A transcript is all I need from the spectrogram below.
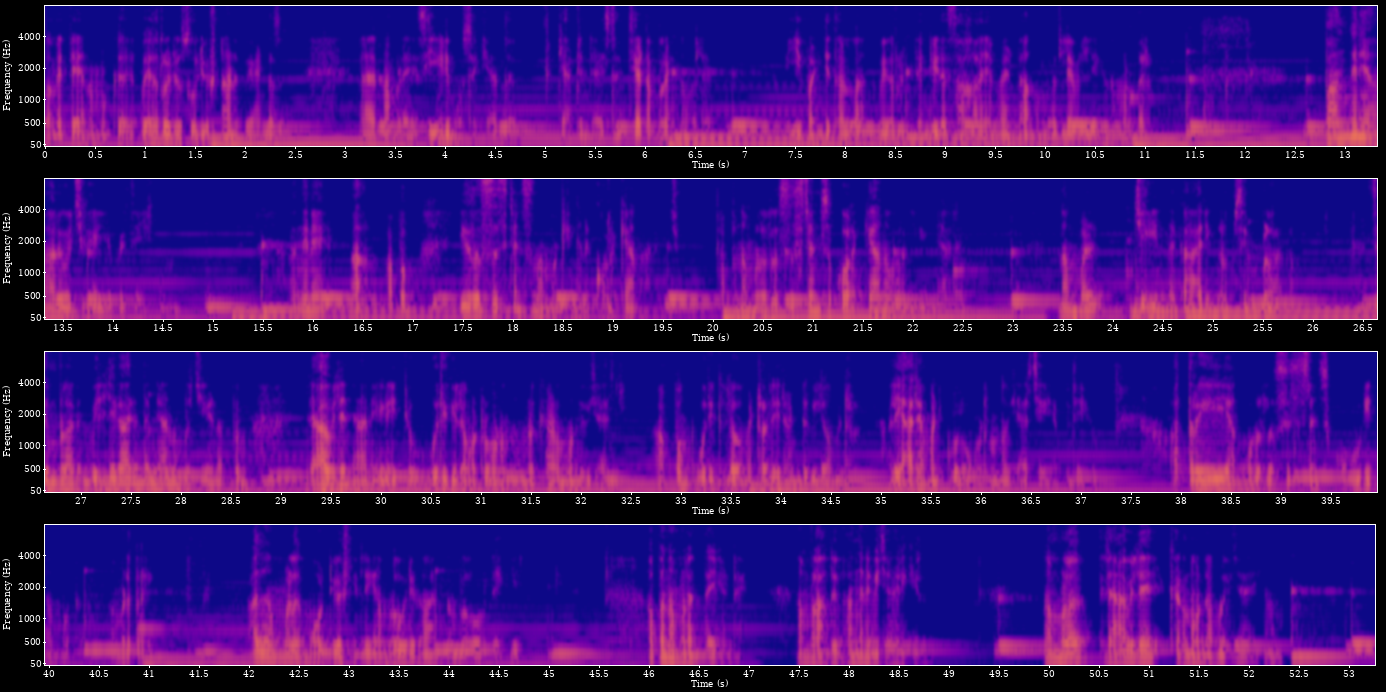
അപ്പോൾ മറ്റേ നമുക്ക് വേറൊരു സൊല്യൂഷനാണ് വേണ്ടത്. നമ്മുടെ സി ഡി മൂസയ്ക്കകത്ത് ക്യാപ്റ്റൻ രാജ് ചേട്ടൻ പറയുന്ന പോലെ ഈ വണ്ടി തള്ളാൻ വേറൊരു തെണ്ടിയുടെ സഹായം വേണ്ട എന്നുള്ളൊരു ലെവലിലേക്ക് നമ്മൾ വരണം. അപ്പം അങ്ങനെ ആലോചിച്ച് കഴിഞ്ഞപ്പോഴത്തേക്കും അങ്ങനെ ആ അപ്പം ഈ റെസിസ്റ്റൻസ് നമുക്ക് എങ്ങനെ കുറയ്ക്കാമെന്ന് ആലോചിച്ചു. അപ്പം നമ്മൾ റെസിസ്റ്റൻസ് കുറയ്ക്കാമെന്ന് പറഞ്ഞു കഴിഞ്ഞാൽ നമ്മൾ ചെയ്യുന്ന കാര്യങ്ങളും സിമ്പിളാകണം സിമ്പിളാക്കണം വലിയ കാര്യം തന്നെയാണ് നമ്മൾ ചെയ്യേണ്ടത്. അപ്പം രാവിലെ ഞാൻ എണീറ്റു ഒരു കിലോമീറ്റർ ഓടണം നമ്മൾ കിടന്നുകൊണ്ട് വിചാരിച്ചു. അപ്പം ഒരു കിലോമീറ്റർ അല്ലെങ്കിൽ രണ്ട് കിലോമീറ്റർ അല്ലെങ്കിൽ അരമണിക്കൂർ ഓടണം എന്ന് വിചാരിച്ചു കഴിഞ്ഞപ്പോഴത്തേക്കും അത്രയും അങ്ങോട്ട് റെസിസ്റ്റൻസ് കൂടി നമുക്ക് നമ്മുടെ ബ്രെയിൻ അത് നമ്മൾ മോട്ടിവേഷൻ ഇല്ലെങ്കിൽ നമ്മൾ ഒരു കാലത്ത് നമ്മൾ ഓവർടേക്ക് ചെയ്യും അപ്പം നമ്മൾ എന്താ ചെയ്യണ്ടേ? നമ്മൾ അത് അങ്ങനെ വിചാരിക്കരുത്. നമ്മൾ രാവിലെ കിടന്നുകൊണ്ട് നമ്മൾ വിചാരിക്കണം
